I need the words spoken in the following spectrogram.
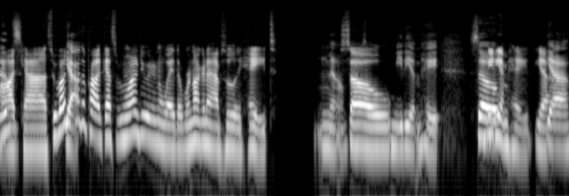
instance- podcast we want Yeah. to grow the podcast we want to do it in a way that we're not going to absolutely hate No, so medium hate. So medium hate yeah yeah,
